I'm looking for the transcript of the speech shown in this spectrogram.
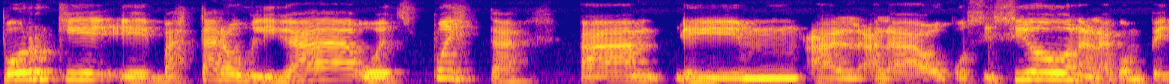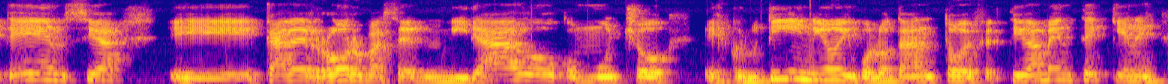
porque va a estar obligada o expuesta Em, a, a, la oposición, a la competencia. Eh, cada error va a ser mirado con mucho escrutinio y por lo tanto, efectivamente, quienes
